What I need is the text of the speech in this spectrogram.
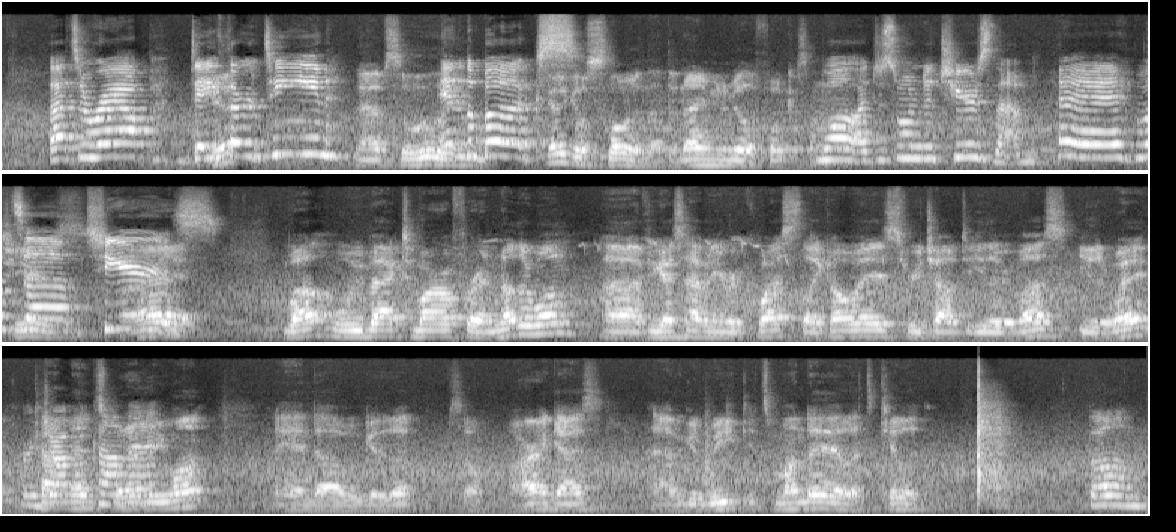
that's a wrap. Day Yeah. 13 Absolutely. in the books. You gotta go slower than that. They're not even gonna be able to focus on Well, I just wanted to cheers them. Hey, what's Cheers. up? Cheers. that. Well, we'll be back tomorrow for another one. Uh, if you guys have any requests, like always, reach out to either of us. Either way, Or drop a comments, whatever you want, and uh, we'll get it up. So, all right, guys, have a good week. It's Monday. Let's kill it. Boom.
